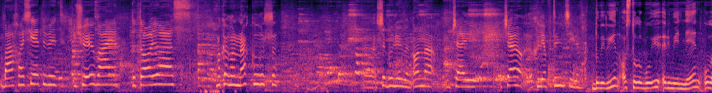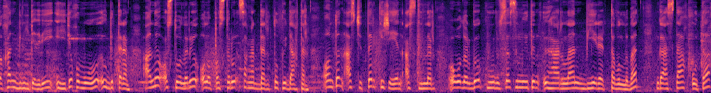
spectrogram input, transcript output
баха сетовит, еще и бая, татоюас, макаронах курса. Сөбүлүүбүн онна чай чай хлебтин тиген Былырын остолу бою өрменнен улахан билгителери иити хомуы ылбыттара. Аны остолары олопостору саңардар токуйдақтар. Онтон асчыттар кешейен астылар. Оголорго куруса сымытын ыхарылан биерер табыллыбат, гастақ, утақ,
